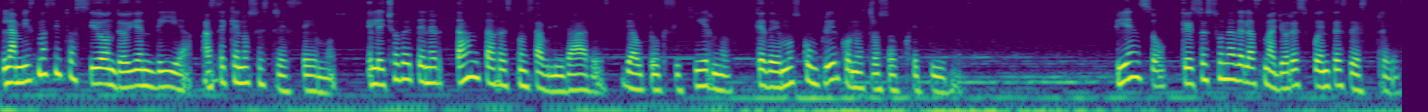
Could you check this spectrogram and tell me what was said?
La misma situación de hoy en día hace que nos estresemos el hecho de tener tantas responsabilidades, de autoexigirnos que debemos cumplir con nuestros objetivos. Pienso que eso es una de las mayores fuentes de estrés.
